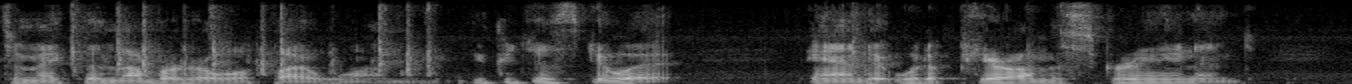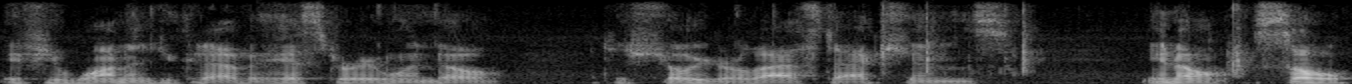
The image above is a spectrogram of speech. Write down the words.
to make the number go up by one, you could just do it. And it would appear on the screen, and if you wanted, you could have a history window to show your last actions. You know, so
